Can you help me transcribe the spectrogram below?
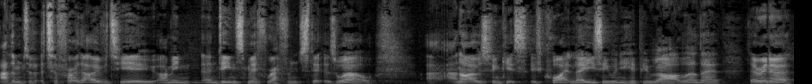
Adam, to, to throw that over to you, I mean, and Dean Smith referenced it as well. And I always think it's it's quite lazy when you hear people, oh, well, they're they're in a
